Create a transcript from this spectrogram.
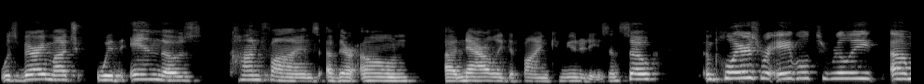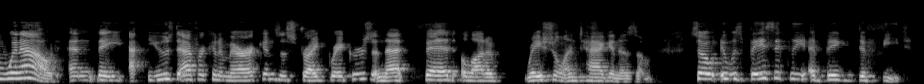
was very much within those confines of their own uh, narrowly defined communities. And so employers were able to really um, win out, and they used African Americans as strikebreakers, and that fed a lot of racial antagonism. So it was basically a big defeat.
